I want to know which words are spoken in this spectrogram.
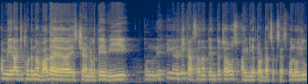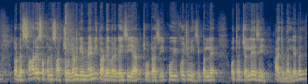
ਆ ਮੇਰਾ ਅੱਜ ਤੁਹਾਡੇ ਨਾਲ ਵਾਅਦਾ ਆਇਆ ਇਸ ਚੈਨਲ ਤੇ ਵੀ ਤੁਹਾਨੂੰ ਲਿਖ ਕੇ ਗਾਰੰਟੀ ਕਰ ਸਕਦਾ, ਤਿੰਨ ਤੋਂ ਚਾਰ ਉਸ ਆਈਡੀਆ ਤੁਹਾਡਾ ਸਕਸੈਸਫੁਲ ਹੋ ਜੂ ਤੁਹਾਡੇ ਸਾਰੇ ਸੁਪਨੇ ਸੱਚ ਹੋ ਜਾਣਗੇ। ਮੈਂ ਵੀ ਤੁਹਾਡੇ ਵਰਗਾ ਹੀ ਸੀ ਯਾਰ, ਛੋਟਾ ਸੀ, ਕੋਈ ਕੁਝ ਨਹੀਂ ਸੀ ਪੱਲੇ, ਉੱਥੋਂ ਚੱਲੇ ਸੀ, ਅੱਜ ਬੱਲੇ ਬੱਲੇ।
